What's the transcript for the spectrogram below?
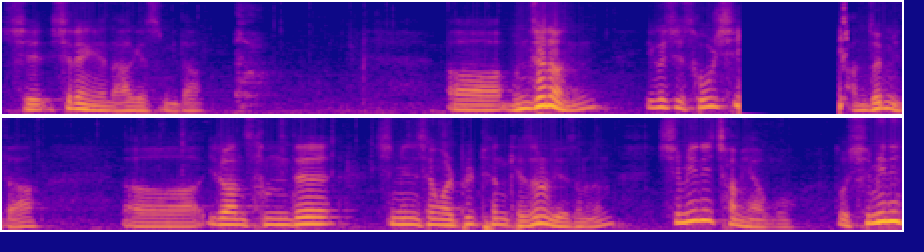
시, 실행해 나가겠습니다. 어, 문제는 이것이 서울시 안 됩니다. 어, 이러한 3대 시민생활 불편 개선을 위해서는 시민이 참여하고 또 시민이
